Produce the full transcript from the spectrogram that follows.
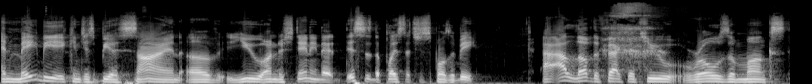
And maybe it can just be a sign of you understanding that this is the place that you're supposed to be. I, I love the fact that you rose amongst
